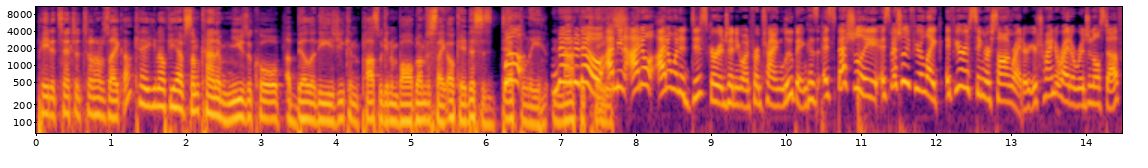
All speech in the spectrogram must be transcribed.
paid attention to it. I was like, okay, you know, if you have some kind of musical abilities, you can possibly get involved. I'm just like, okay, this is definitely no, not no, no. case. I mean, I don't, I don't want to discourage anyone from trying looping because, especially, especially if you're like, if you're a singer songwriter, you're trying to write original stuff.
